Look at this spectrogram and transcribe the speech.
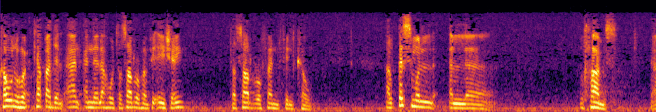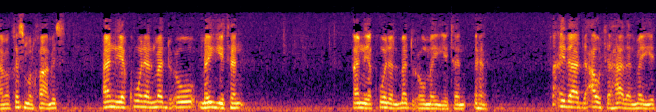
كونه اعتقد الآن أن له تصرفا في أي شيء تصرفا في الكون. القسم ال ال الخامس يعني القسم الخامس أن يكون المدعو ميتا أن يكون المدعو ميتا. فإذا دعوت هذا الميت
